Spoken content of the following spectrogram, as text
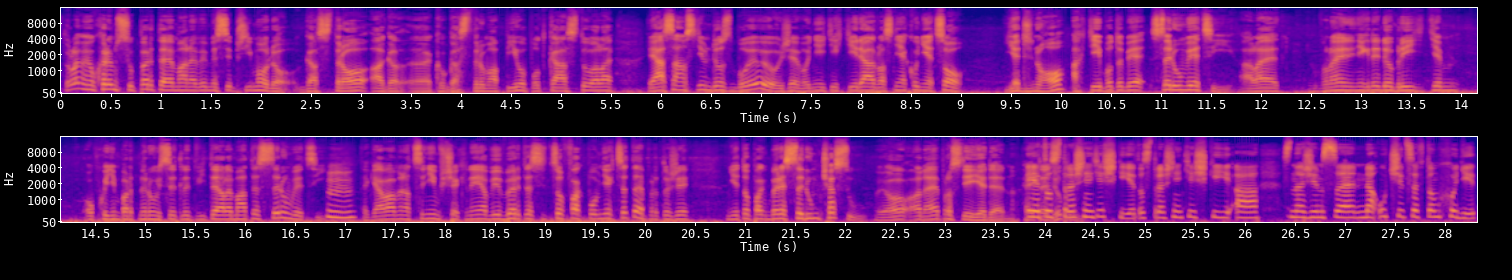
Tohle je mimochodem super téma, nevím jestli přímo do gastro a ga, jako gastromapího podcastu, ale já sám s tím dost bojuju, že oni ti chtějí dát vlastně jako něco jedno a chtějí po tobě sedm věcí, ale ono je někdy dobrý těm obchodním partnerům vysvětlit, víte, ale máte sedm věcí, hmm. tak já vám nacením všechny a vyberte si, co fakt po mně chcete, protože mě to pak bere sedm časů, jo, a ne prostě jeden. Hej, je to, to je strašně těžký, je to strašně těžký a snažím se naučit se v tom chodit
